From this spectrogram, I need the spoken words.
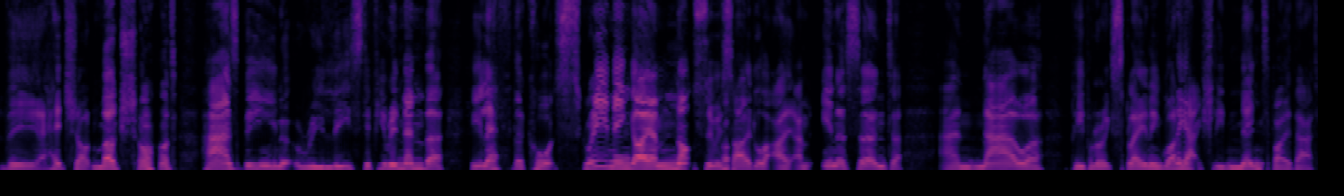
the headshot mugshot has been released. If you remember, he left the court screaming, I am not suicidal, I am innocent. And now uh, people are explaining what he actually meant by that.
